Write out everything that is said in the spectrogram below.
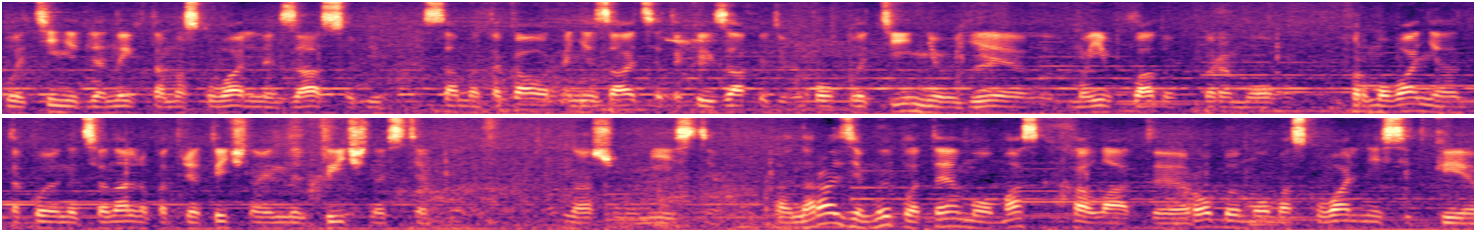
плетінні для них та маскувальних засобів. Саме така організація таких заходів по плетінню є моїм вкладом в перемогу формування такої національно-патріотичної ідентичності в нашому місті. Наразі ми плетемо маск-халати, робимо маскувальні сітки.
